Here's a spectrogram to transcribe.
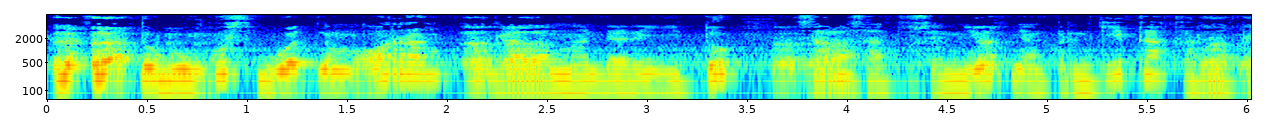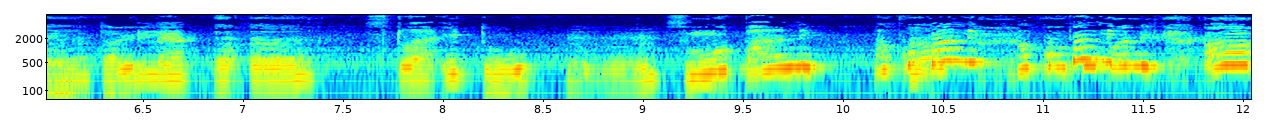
satu bungkus buat enam orang gak lama dari itu salah satu senior nyamperin kita karena pengen ke toilet Heeh. setelah itu Heeh. semua panik aku panik aku panik panik. Ah,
